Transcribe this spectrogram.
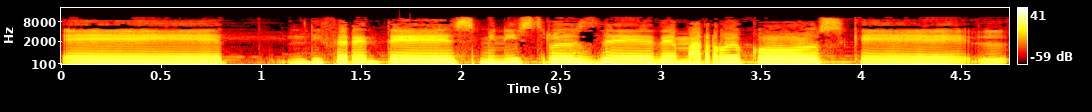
eh, diferentes ministros de, de Marruecos que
